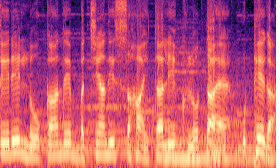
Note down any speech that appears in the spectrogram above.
ਤੇਰੇ ਲੋਕਾਂ ਦੇ ਬੱਚਿਆਂ ਦੀ ਸਹਾਇਤਾ ਲਈ ਖਲੋਤਾ ਹੈ, ਉੱਠੇਗਾ।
